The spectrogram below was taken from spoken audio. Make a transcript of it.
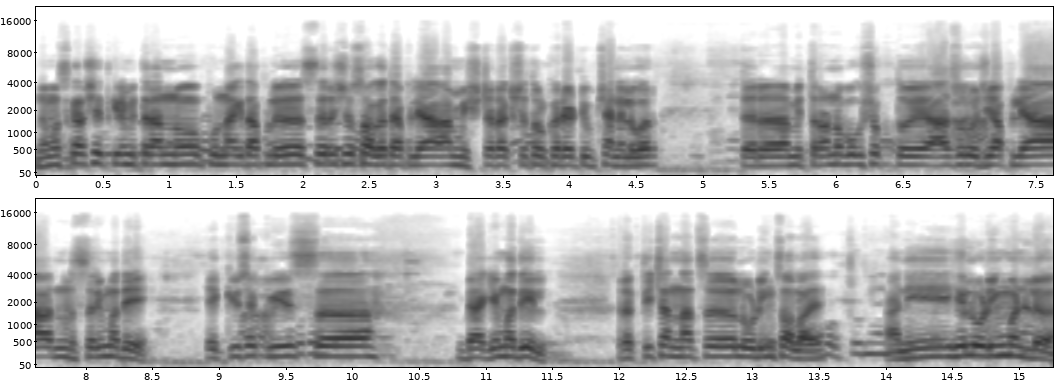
नमस्कार शेतकरी मित्रांनो पुन्हा एकदा आपलं सरस स्वागत आहे आपल्या मिस्टर अक्षय तोळकर यूट्यूब चॅनलवर तर मित्रांनो बघू शकतोय आज रोजी आपल्या नर्सरीमध्ये एकवीस एकवीस बॅगेमधील रक्तीचन्नाचं लोडिंग चालू आहे. आणि हे लोडिंग म्हणलं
